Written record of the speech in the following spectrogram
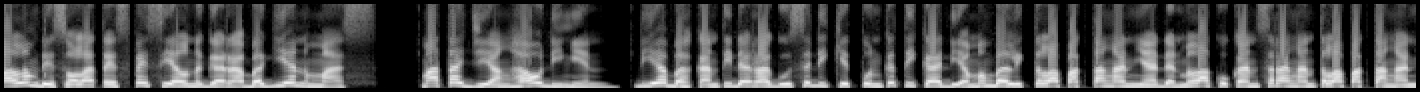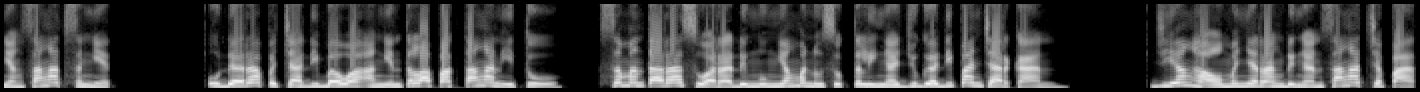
Palem Desolate spesial negara bagian emas. Mata Jiang Hao dingin. Dia bahkan tidak ragu sedikit pun ketika dia membalik telapak tangannya dan melakukan serangan telapak tangan yang sangat sengit. Udara pecah di bawah angin telapak tangan itu. Sementara suara dengung yang menusuk telinga juga dipancarkan. Jiang Hao menyerang dengan sangat cepat.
